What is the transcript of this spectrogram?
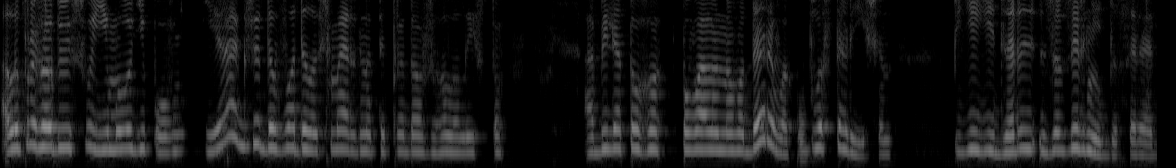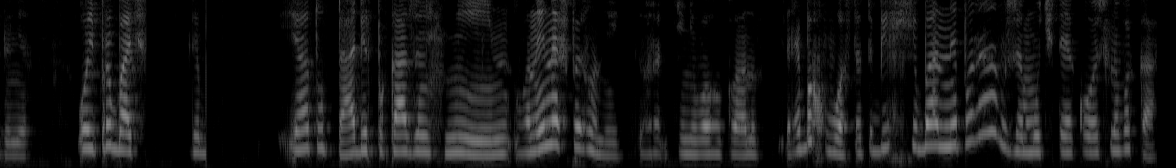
Але пригадую свої молоді повні. Як же доводилось мерзнути продовж гололисту. А біля того поваленого дерева купла старішин. Підійдіть, зазирніть досередини. Ой, пробач, я тут табір показую. Ні, вони не шпигуни тіньового клану. Рибохвост, а тобі хіба не пора вже мучити якогось новака?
